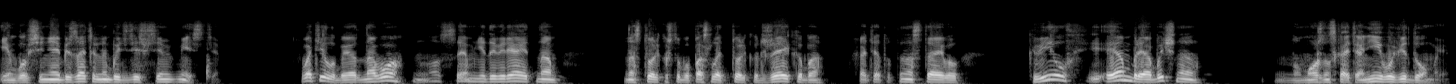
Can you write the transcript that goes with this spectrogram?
«Им вовсе не обязательно быть здесь всем вместе. Хватило бы и одного, но Сэм не доверяет нам настолько, чтобы послать только Джейкоба, хотя тут и настаивал. Квилл и Эмбри обычно но, можно сказать, они его ведомые.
